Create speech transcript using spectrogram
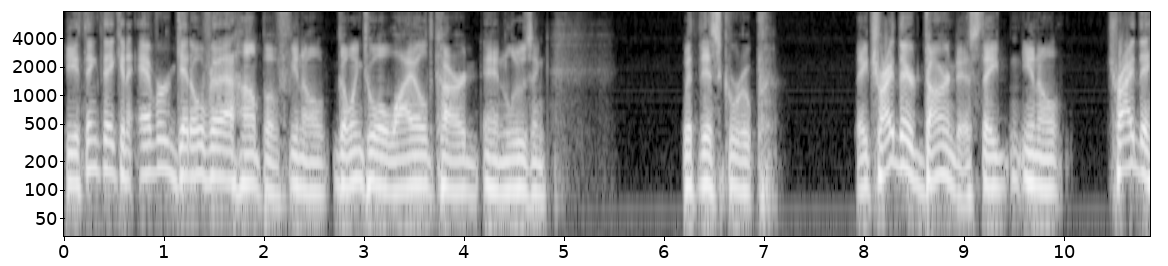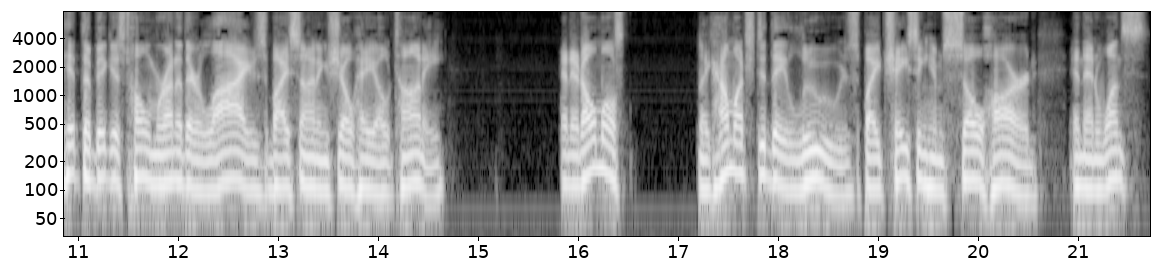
Do you think they can ever get over that hump of you know going to a wild card and losing? with this group. They tried their darndest. They, you know, tried to hit the biggest home run of their lives by signing Shohei Ohtani. And it almost like how much did they lose by chasing him so hard? And then once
